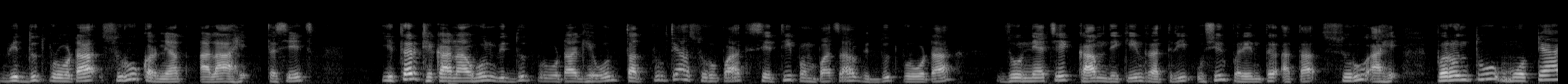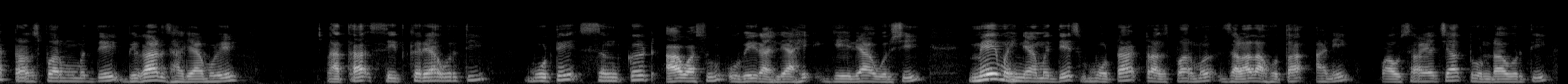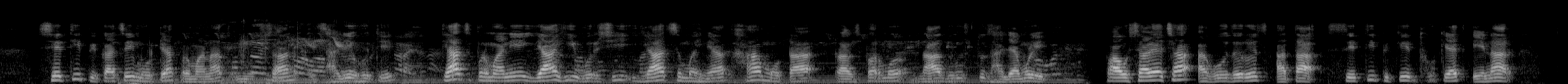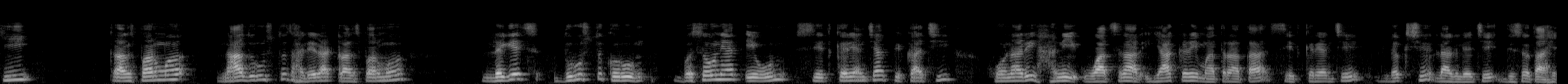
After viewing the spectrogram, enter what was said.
विद्युत पुरवठा सुरू करण्यात आला आहे. तसेच इतर ठिकाणाहून विद्युत पुरवठा घेऊन तात्पुरत्या स्वरूपात शेतीपंपाचा विद्युत पुरवठा जोडण्याचे काम देखील रात्री उशीरपर्यंत आता सुरू आहे. परंतु मोठ्या ट्रान्सफॉर्मरमध्ये बिघाड झाल्यामुळे आता शेतकऱ्यावरती मोठे संकट आवासून उभे राहिले आहे. गेल्या वर्षी मे महिन्यामध्येच मोठा ट्रान्सफॉर्मर जळाला होता आणि पावसाळ्याच्या तोंडावरती शेती पिकाचे मोठ्या प्रमाणात नुकसान झाले होते. त्याचप्रमाणे याही वर्षी याच महिन्यात हा मोठा ट्रान्सफॉर्मर नादुरुस्त झाल्यामुळे पावसाळ्याच्या अगोदरच आता शेती पिके धोक्यात येणार की ट्रान्सफॉर्मर नादुरुस्त झालेला ट्रान्सफॉर्मर लगेच दुरुस्त करून बसवण्यात येऊन शेतकऱ्यांच्या पिकाची होणारी हानी वाचणार याकडे मात्र आता शेतकऱ्यांचे लक्ष लागल्याचे दिसत आहे.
